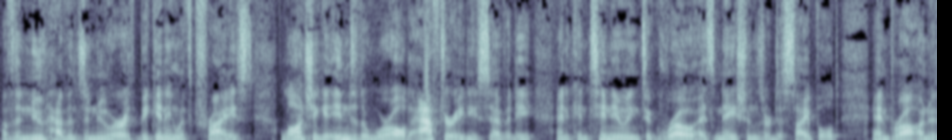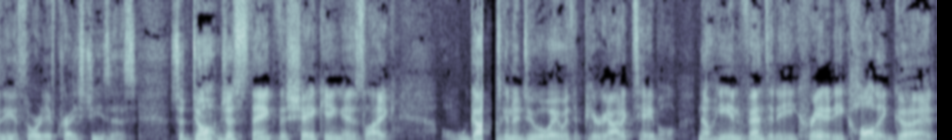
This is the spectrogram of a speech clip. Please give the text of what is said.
of the new heavens and new earth, beginning with Christ, launching it into the world after AD 70, and continuing to grow as nations are discipled and brought under the authority of Christ Jesus. So don't just think the shaking is like God's going to do away with the periodic table. No, He invented it, He created it, He called it good,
